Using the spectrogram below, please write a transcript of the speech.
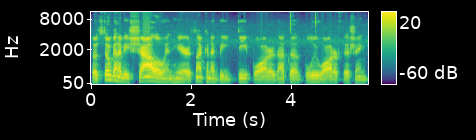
So it's still going to be shallow in here. It's not going to be deep water, not the blue water fishing.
